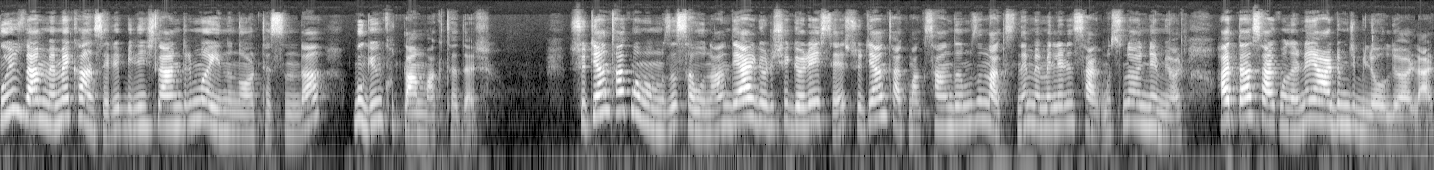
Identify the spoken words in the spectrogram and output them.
Bu yüzden meme kanseri bilinçlendirme ayının ortasında bugün kutlanmaktadır. Sütyen takmamamızı savunan diğer görüşe göre ise sütyen takmak sandığımızın aksine memelerin sarkmasını önlemiyor. Hatta sarkmalarına yardımcı bile oluyorlar.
